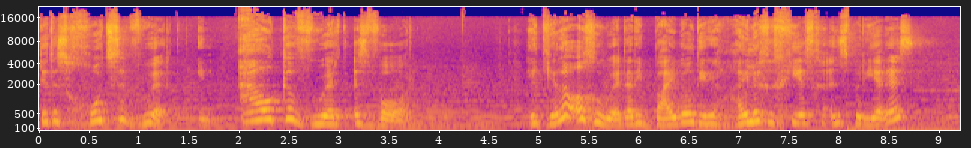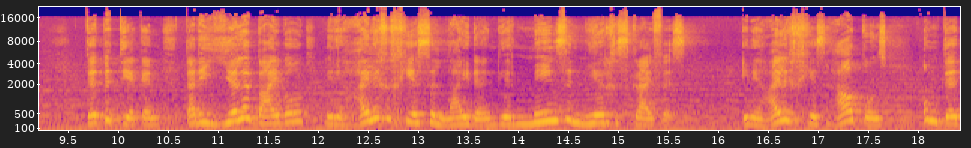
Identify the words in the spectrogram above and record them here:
Dit is God se woord en elke woord is waar. Het julle al gehoor dat die Bybel deur die Heilige Gees geïnspireer is? Dit beteken dat die hele Bybel met die Heilige Gees se leiding deur mense neergeskryf is en die Heilige Gees help ons om dit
